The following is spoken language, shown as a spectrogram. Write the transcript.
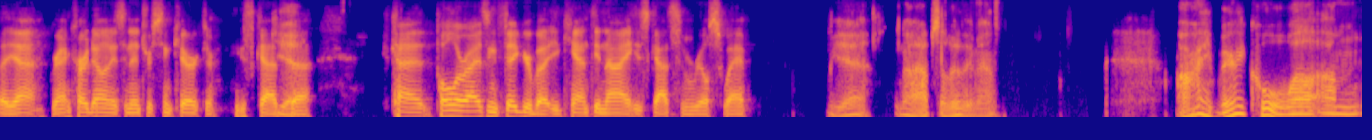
But yeah, Grant Cardone is an interesting character. He's got yeah. uh, kind of polarizing figure, but you can't deny he's got some real sway. Yeah, no, absolutely, man. All right, very cool. Well, um,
